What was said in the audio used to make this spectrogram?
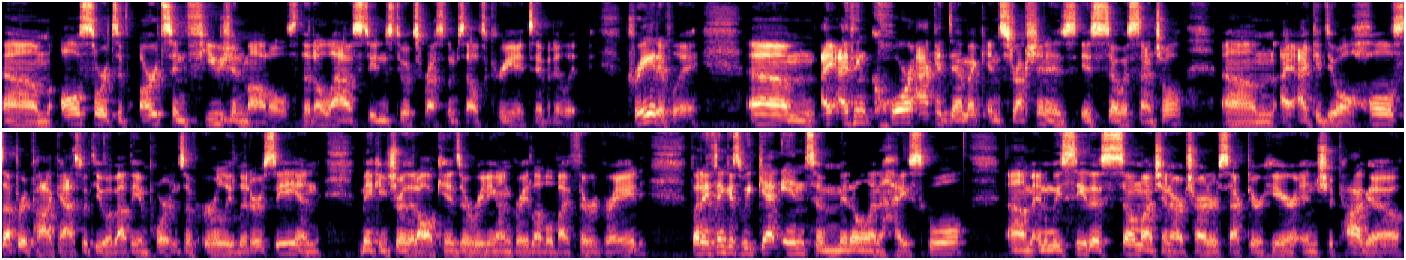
um, all sorts of arts and fusion models that allow students to express themselves creatively. Creatively, um, I, I, think core academic instruction is is so essential. Um, I, I could do a whole separate podcast with you about the importance of early literacy and making sure that all kids are reading on grade level by third grade. But I think as we get into middle and high school, um, and we see this so much in our charter sector here in Chicago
